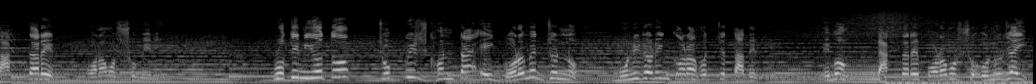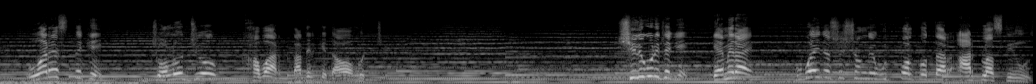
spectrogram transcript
ডাক্তারের পরামর্শ মেনে প্রতিনিয়ত চব্বিশ ঘণ্টা এই গরমের জন্য মনিটরিং করা হচ্ছে তাদেরকে এবং ডাক্তারের পরামর্শ অনুযায়ী ওআরএস থেকে জলজ খাবার তাদেরকে দেওয়া হচ্ছে। শিলিগুড়ি থেকে ক্যামেরায় বুবাই দাসের সঙ্গে উৎপল পোদ্দার আর প্লাস নিউজ।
